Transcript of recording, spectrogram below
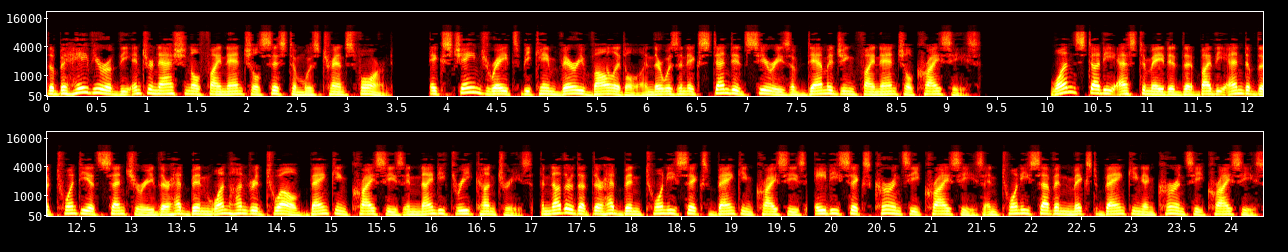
The behavior of the international financial system was transformed. Exchange rates became very volatile and there was an extended series of damaging financial crises. One study estimated that by the end of the 20th century there had been 112 banking crises in 93 countries, another that there had been 26 banking crises, 86 currency crises and 27 mixed banking and currency crises,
